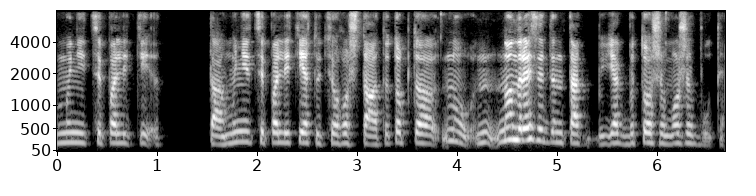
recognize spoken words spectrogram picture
муніципалітету. Та, муніципалітету цього штату. Тобто, ну, non-resident так якби теж може бути.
